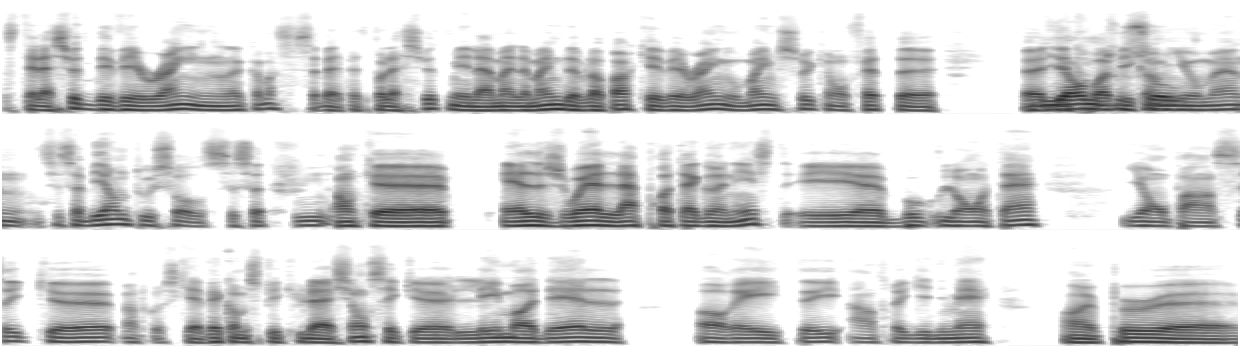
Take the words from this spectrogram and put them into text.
c'était la suite d'Evy Rain. Comment ça s'appelle? Peut-être pas la suite, mais le même développeur qu'Evy Rain ou même ceux qui ont fait euh, euh Detroit Become Human. C'est ça, Beyond Two Souls, c'est ça. Mm. Donc, euh, elle jouait la protagoniste et euh, beaucoup longtemps, ils ont pensé que, en tout cas, ce qu'il y avait comme spéculation, c'est que les modèles auraient été, entre guillemets, un peu.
